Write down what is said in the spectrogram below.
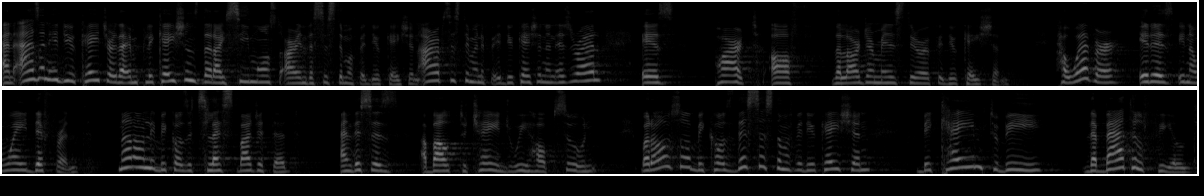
And as an educator, the implications that I see most are in the system of education. Arab system of education in Israel is part of the larger Ministry of Education. However, it is in a way different, not only because it's less budgeted, and this is about to change, we hope soon, but also because this system of education became to be the battlefield,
